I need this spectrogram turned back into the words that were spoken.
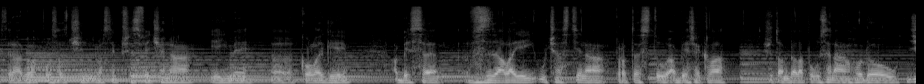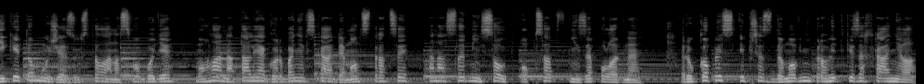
která byla po zatčení vlastně přesvědčena jejími eh, kolegy, aby se vzdala její účasti na protestu, aby řekla, že tam byla pouze náhodou. Díky tomu, že zůstala na svobodě, mohla Natalia Gorbaněvská demonstraci a následný soud popsat v knize Poledne. Rukopis i přes domovní prohlídky zachránila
